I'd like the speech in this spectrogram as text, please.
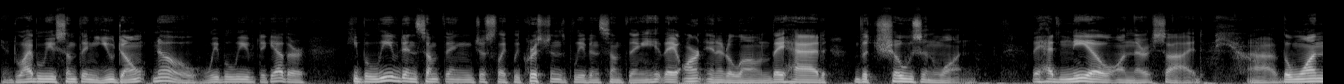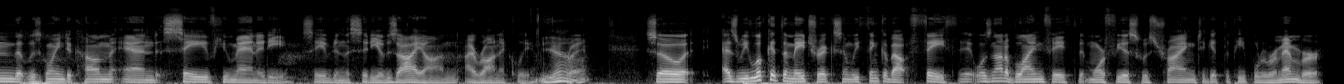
you know, "Do I believe something you don't?" No, we believe together. He believed in something just like we Christians believe in something. He, they aren't in it alone. They had the chosen one. They had Neo on their side, uh, the one that was going to come and save humanity, saved in the city of Zion, ironically. Yeah. Right. So as we look at the Matrix and we think about faith, it was not a blind faith that Morpheus was trying to get the people to remember.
